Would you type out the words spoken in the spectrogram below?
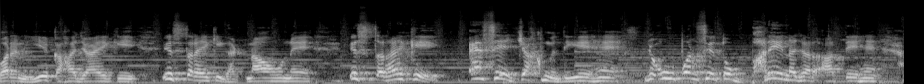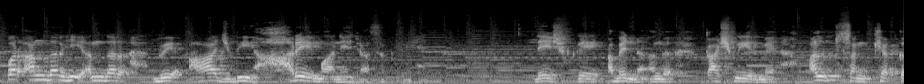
वरन ये कहा जाए कि इस तरह की घटनाओं ने इस तरह के ऐसे जख्म दिए हैं जो ऊपर से तो भरे नज़र आते हैं, पर अंदर ही अंदर वे आज भी हरे माने जा सकते हैं। देश के अभिन्न अंग कश्मीर में अल्पसंख्यक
